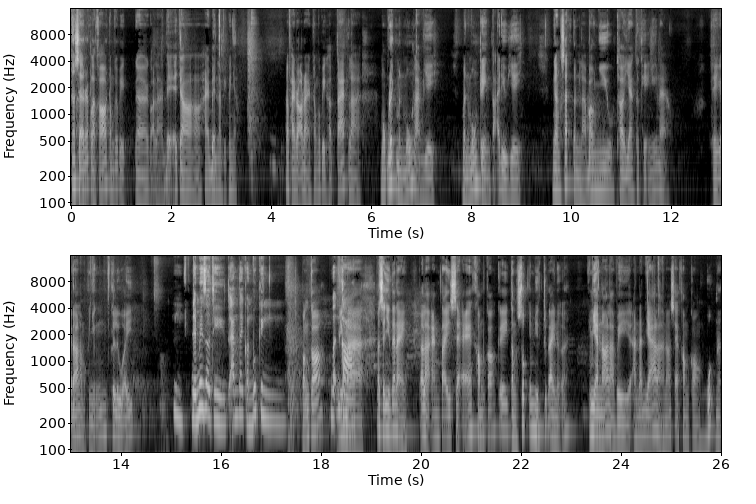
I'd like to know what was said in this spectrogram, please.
Nó sẽ rất là khó trong cái việc ờ, gọi là để cho hai bên làm việc với nhau. Nó phải rõ ràng trong cái việc hợp tác là mục đích mình muốn làm gì mình muốn truyền tải điều gì ngân sách mình là bao nhiêu thời gian thực hiện như thế nào thì cái đó là một cái những cái lưu ý Ừ. Đến bây giờ thì ăn tay còn booking vẫn có Vẫn nhưng có. mà nó sẽ như thế này đó là ăn tay sẽ không có cái tần suất giống như trước đây nữa giống như anh nói là vì anh đánh giá là nó sẽ không còn quốc nữa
